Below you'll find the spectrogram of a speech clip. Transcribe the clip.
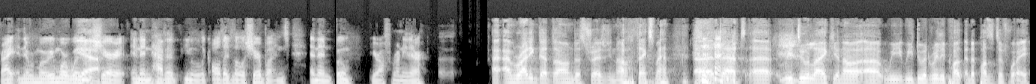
right? And they're way more willing Yeah. to share it and then have it, you know, like all those little share buttons and then boom, you're off and running there. I, I'm writing that down. The strategy now. Thanks, man. Uh, that uh, we do like you know uh, we we do it really po- in a positive way.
